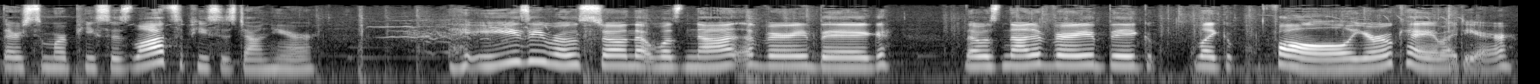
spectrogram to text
there's some more pieces. Lots of pieces down here. Easy rosestone. That was not a very big... That was not a very big, like, fall. You're okay, my dear.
